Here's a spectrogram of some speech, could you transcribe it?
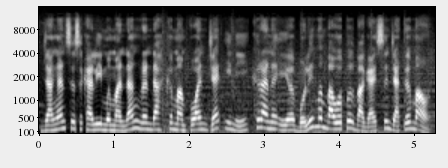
Jangan sesekali memandang rendah kemampuan jet ini kerana ia boleh membawa pelbagai senjata maut.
